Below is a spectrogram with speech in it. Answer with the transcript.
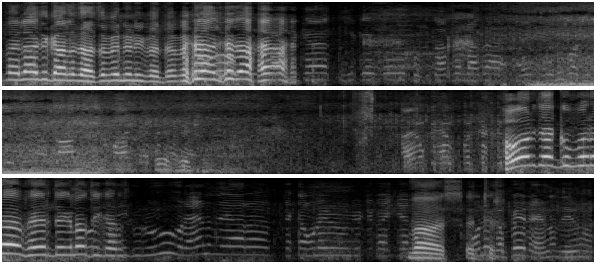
ਪਹਿਲਾਂ ਅੱਜ ਗੱਲ ਦੱਸ ਮੈਨੂੰ ਨਹੀਂ ਪਤਾ ਪਹਿਲਾਂ ਅੱਜ ਦਾ। ਕਿਹਾ ਤੁਸੀਂ ਕਿ ਕੁਝ ਕਰਦੇ ਮੈਂ ਤਾਂ ਇਹ- ਇਹਨੂੰ ਗੱਠ ਦੇ ਦਿੱਤੀ ਨਾਲ ਨੂੰ ਬਾਅਦ ਚੱਕ ਆਇਓ ਕਿ ਉੱਪਰ ਚੱਕ ਹੋਰ ਚੱਕ ਉੱਪਰ ਫੇਰ ਦੇਖ ਲਓ ਉੱਥੇ ਕਰ। ਗੁਰੂ ਰਹਿਣ ਦੇ ਯਾਰ ਚਕਾਉਣੇ ਨੂੰ ਜੋ ਚਕਾਈ ਜਾਂਦੇ ਬਸ ਉਹਨੇ ਇੱਥੇ। ਗੱਪੇ ਰਹਿਣ ਦੇ ਉਹਨੂੰ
